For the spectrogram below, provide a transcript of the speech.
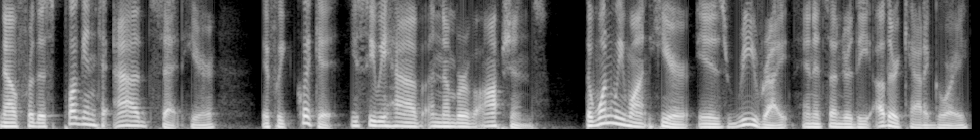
Now for this plugin to add set here, if we click it, you see we have a number of options. The one we want here is rewrite and it's under the other category,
